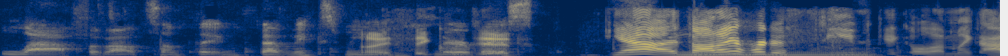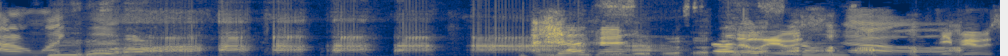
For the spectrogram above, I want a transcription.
laugh about something? That makes me I think we did. Yeah, I thought I heard a Mm. Steve giggle. I'm like, I don't like that. That's, that's No, it was- sounds- No. Steve, it was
